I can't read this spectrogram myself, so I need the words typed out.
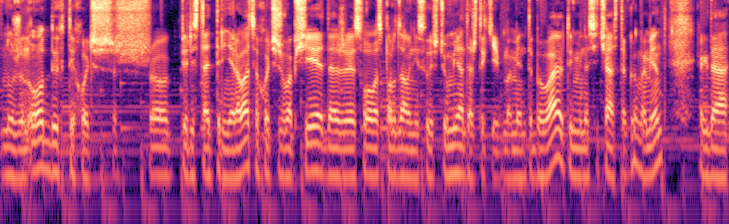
нужен отдых, ты хочешь перестать тренироваться, хочешь вообще даже слово спортзал не слышать. У меня даже такие моменты бывают. Именно сейчас такой момент, когда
